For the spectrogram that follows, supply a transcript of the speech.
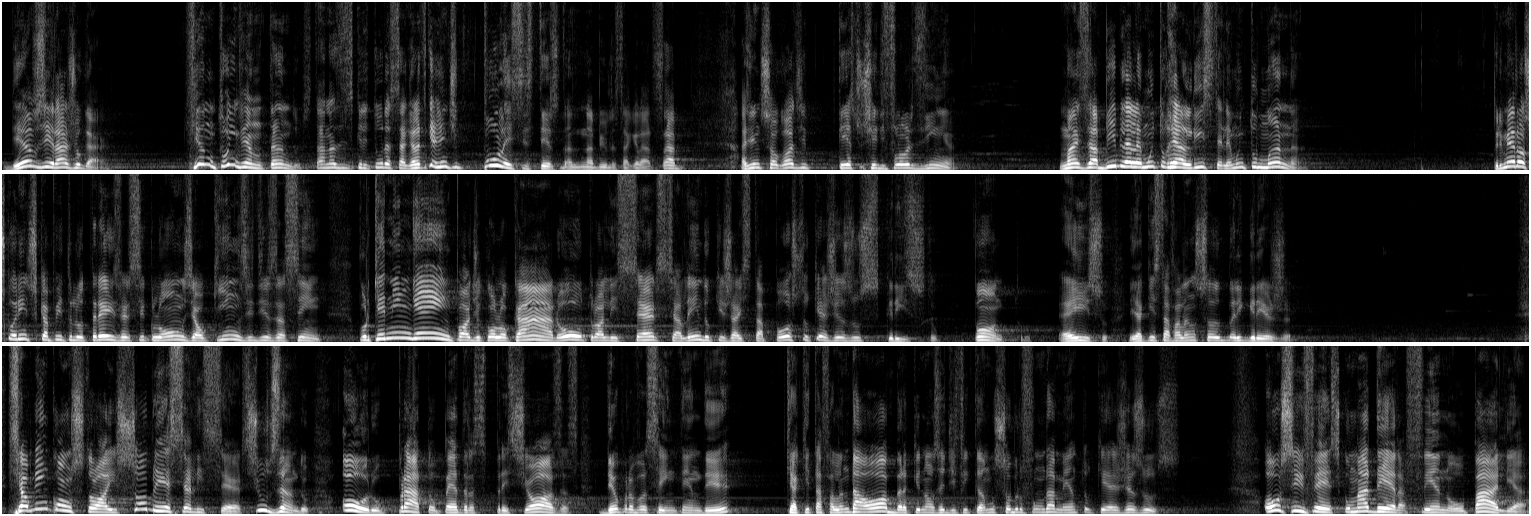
Deus irá julgar. E eu não estou inventando, está nas Escrituras Sagradas, que a gente pula esses textos na, na Bíblia Sagrada, sabe? A gente só gosta de texto cheio de florzinha. Mas a Bíblia é muito realista, ela é muito humana. 1 Coríntios capítulo 3, versículo 11 ao 15 diz assim: Porque ninguém pode colocar outro alicerce além do que já está posto, que é Jesus Cristo. Ponto. É isso. E aqui está falando sobre igreja. Se alguém constrói sobre esse alicerce usando ouro, prata ou pedras preciosas, deu para você entender que aqui está falando da obra que nós edificamos sobre o fundamento que é Jesus. Ou se fez com madeira, feno ou palha,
